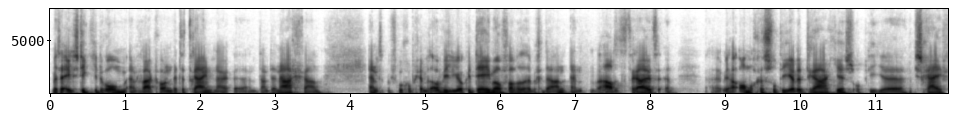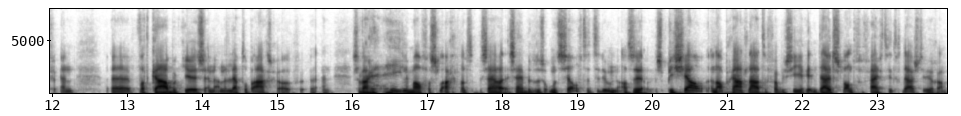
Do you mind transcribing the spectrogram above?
Met een elastiekje erom. En we waren gewoon met de trein naar, uh, naar Den Haag gegaan. En we vroegen op een gegeven moment, oh, willen jullie ook een demo van wat we hebben gedaan? En we haalden het eruit. En uh, ja, allemaal gesoldeerde draadjes op die uh, schijf. En uh, wat kabeltjes en aan de laptop aangeschoven. En ze waren helemaal van slag. Want zij, zij hebben dus om hetzelfde te doen, als ze speciaal een apparaat laten fabriceren in Duitsland voor 25.000 euro.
